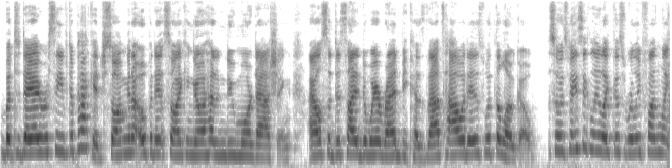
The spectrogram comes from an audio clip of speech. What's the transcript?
But today I received a package, so I'm gonna open it so I can go ahead and do more dashing. I also decided to wear red because that's how it is with the logo. So it's basically like this really fun, like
